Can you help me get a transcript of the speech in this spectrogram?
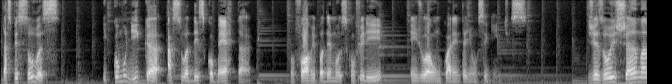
das pessoas e comunica a sua descoberta, conforme podemos conferir em João 41 seguintes. Jesus chama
